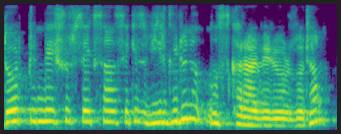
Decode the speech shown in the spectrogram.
4588 virgülü nasıl karar veriyoruz hocam?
